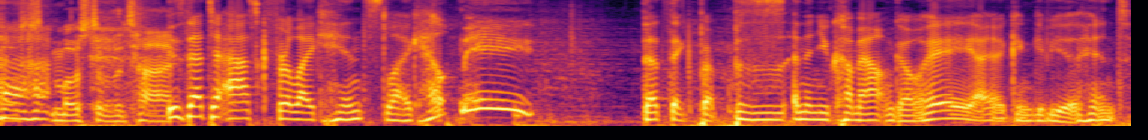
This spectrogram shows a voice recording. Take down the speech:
most, most of the time. Is that to ask for like hints, like "help me"? That's like, but bzz, and then you come out and go, "Hey, I can give you a hint."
